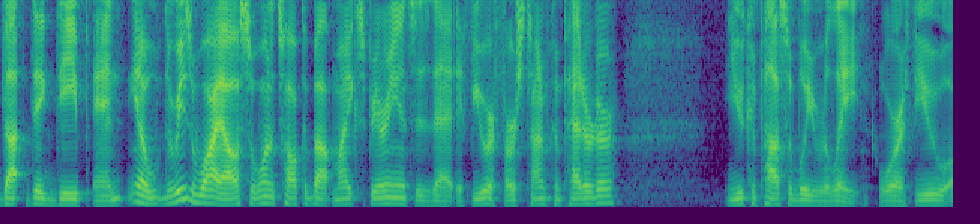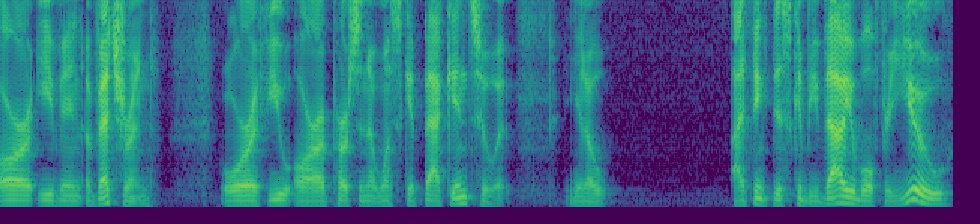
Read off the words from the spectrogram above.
dig deep. And, you know, the reason why I also want to talk about my experience is that if you're a first time competitor, you can possibly relate. Or if you are even a veteran, or if you are a person that wants to get back into it, you know, I think this can be valuable for you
